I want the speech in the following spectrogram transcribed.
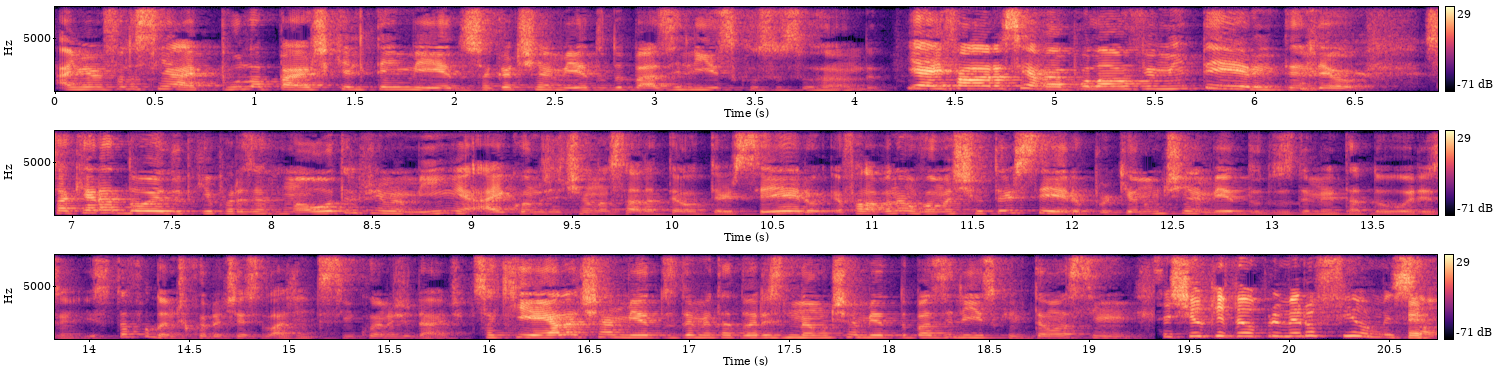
Aí minha mãe falou assim: ah, pula a parte que ele tem medo. Só que eu tinha medo do basilisco sussurrando. E aí falaram assim: ah, vai pular o filme inteiro, entendeu? Só que era doido, porque, por exemplo, uma outra prima minha, aí quando já tinha lançado até o terceiro, eu falava, não, vamos assistir o terceiro, porque eu não tinha medo dos dementadores. Isso tá falando de quando eu tinha, sei lá, gente, 5 anos de idade. Só que ela tinha medo dos dementadores e não tinha medo do basilisco. Então, assim. Você tinha que ver o primeiro filme só.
